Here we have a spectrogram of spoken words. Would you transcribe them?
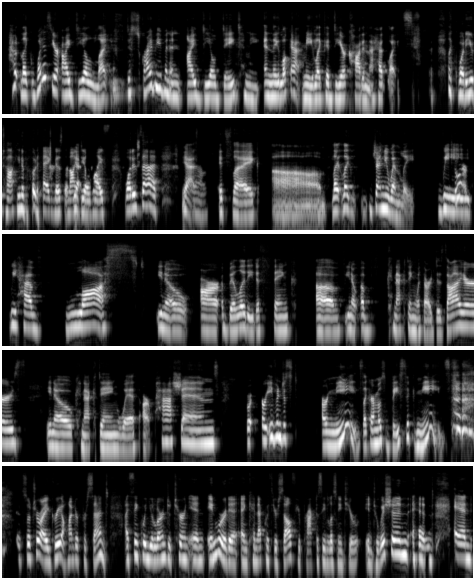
how like what is your ideal life? Describe even an ideal day to me. And they look at me like a deer caught in the headlights. like, what are you talking about, Agnes? An yeah. ideal life? What is that? Yes. Yeah. It's like, um, like, like genuinely, we sure. we have lost, you know, our ability to think of, you know, of connecting with our desires, you know, connecting with our passions, or, or even just our needs, like our most basic needs. It's so true. I agree 100%. I think when you learn to turn in inward and connect with yourself, you're practicing listening to your intuition and and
